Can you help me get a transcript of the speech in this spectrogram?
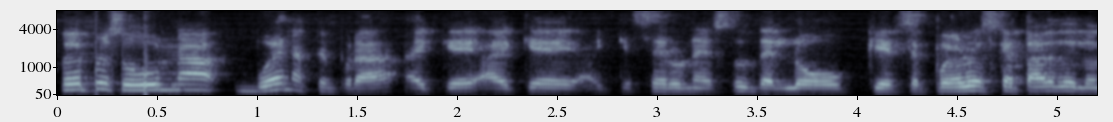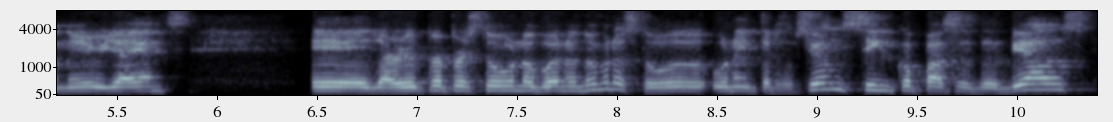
Peppers tuvo una buena temporada. Hay que, hay, que, hay que ser honestos de lo que se puede rescatar de los New York Giants eh, Peppers tuvo unos buenos números, tuvo una intercepción, cinco pases desviados,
